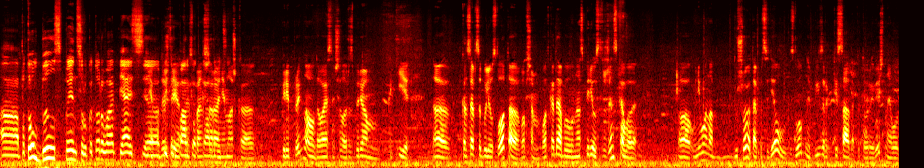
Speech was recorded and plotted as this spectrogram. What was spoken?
А потом был Спенсер, у которого опять э, Не, подожди, Питер Паркер Спенсера немножко перепрыгнул. Давай сначала разберем, какие э, концепции были у слота. В общем, вот когда был у нас период Стражинского, э, у него над душой вот так вот сидел злобный призрак Кисада, который вечно его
